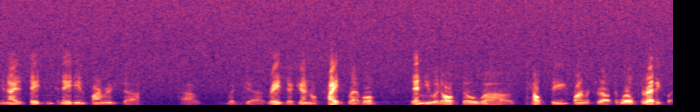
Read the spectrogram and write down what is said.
United States and Canadian farmers uh, uh, would uh, raise their general price level. Then you would also help the farmers throughout the world theoretically.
